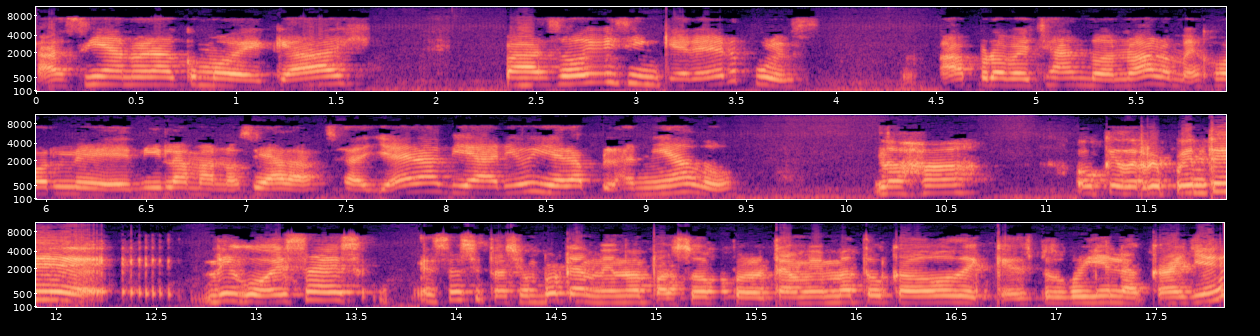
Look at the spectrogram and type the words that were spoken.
hacía, no era como de que, ay, pasó y sin querer, pues aprovechando, ¿no? A lo mejor le di la manoseada, o sea, ya era diario y era planeado. Ajá. O que de repente, digo, esa es esa situación porque a mí me pasó, pero también me ha tocado de que después voy en la calle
